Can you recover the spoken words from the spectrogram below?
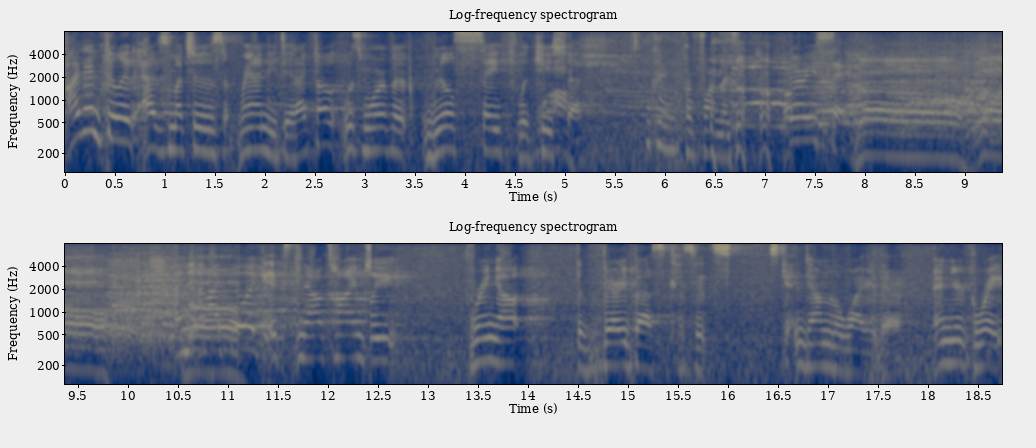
I didn't feel it as much as Randy did. I felt it was more of a real safe Lakisha Okay. performance. Very safe. No, And, and I feel like it's now time to bring out the very best because it's, it's getting down to the wire there. And you're great.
